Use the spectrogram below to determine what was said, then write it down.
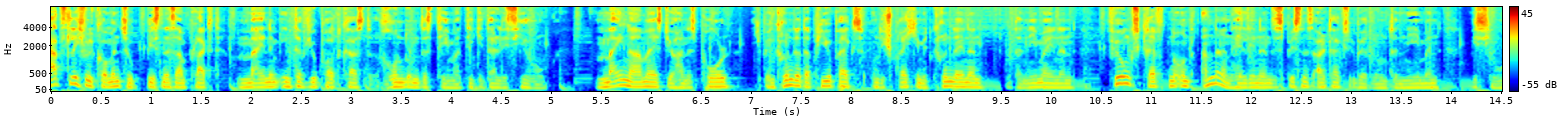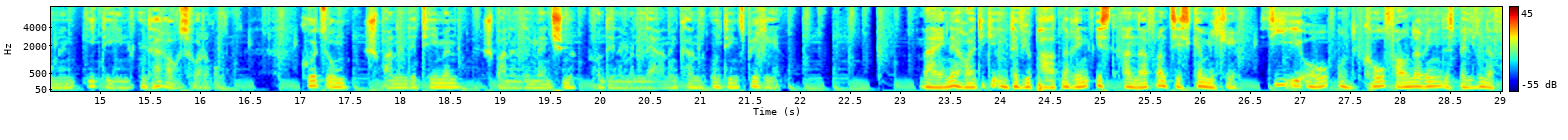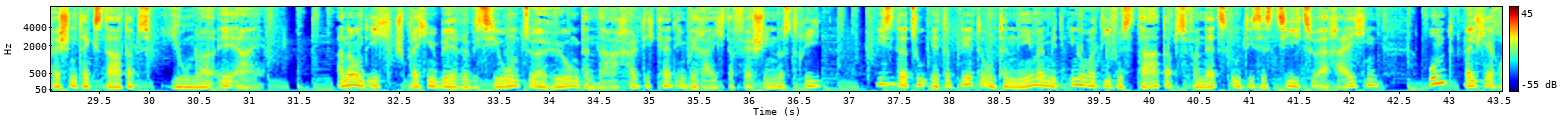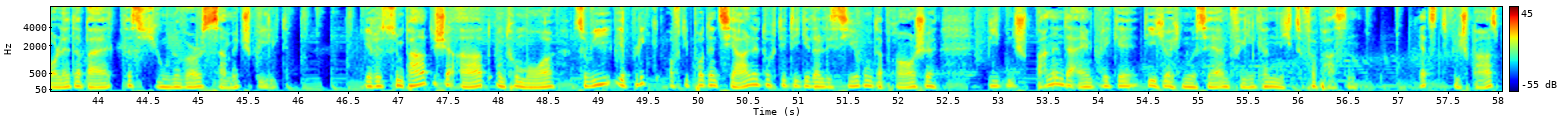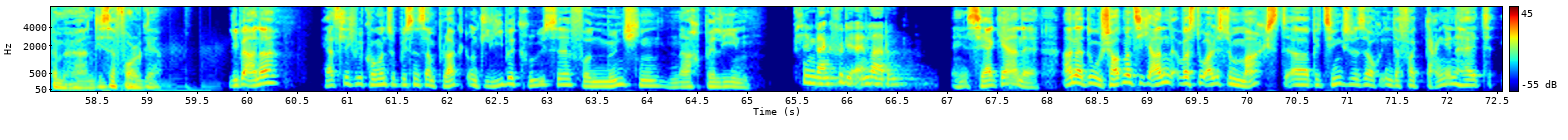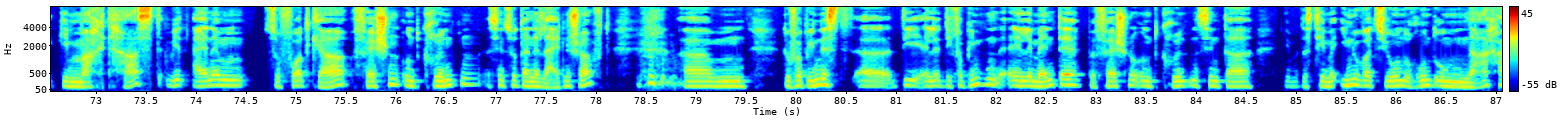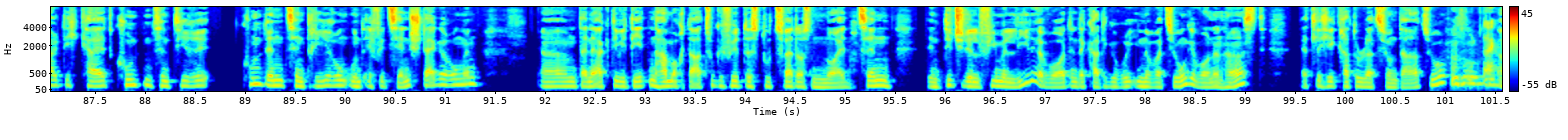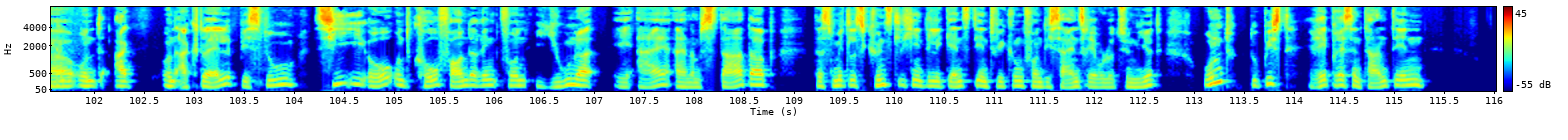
Herzlich willkommen zu Business Unplugged, meinem Interview-Podcast rund um das Thema Digitalisierung. Mein Name ist Johannes Pohl, ich bin Gründer der PioPax und ich spreche mit GründerInnen, UnternehmerInnen, Führungskräften und anderen Heldinnen des Businessalltags über ihre Unternehmen, Visionen, Ideen und Herausforderungen. Kurzum, spannende Themen, spannende Menschen, von denen man lernen kann und inspirieren. Meine heutige Interviewpartnerin ist Anna Franziska Michel. CEO und Co-Founderin des Berliner Fashion-Tech-Startups Juna AI. Anna und ich sprechen über ihre Vision zur Erhöhung der Nachhaltigkeit im Bereich der Fashion-Industrie, wie sie dazu etablierte Unternehmen mit innovativen Startups vernetzt, um dieses Ziel zu erreichen und welche Rolle dabei das Universe Summit spielt. Ihre sympathische Art und Humor sowie Ihr Blick auf die Potenziale durch die Digitalisierung der Branche bieten spannende Einblicke, die ich euch nur sehr empfehlen kann, nicht zu verpassen. Jetzt viel Spaß beim Hören dieser Folge. Liebe Anna, herzlich willkommen zu Business Unplugged und liebe Grüße von München nach Berlin. Vielen Dank für die Einladung. Sehr gerne. Anna, du, schaut man sich an, was du alles so machst, äh, beziehungsweise auch in der Vergangenheit gemacht hast, wird einem sofort klar, Fashion und Gründen sind so deine Leidenschaft. ähm, du verbindest äh, die, die verbindenden Elemente bei Fashion und Gründen sind da immer das Thema Innovation rund um Nachhaltigkeit, Kundenzentrierung und Effizienzsteigerungen. Ähm, deine Aktivitäten haben auch dazu geführt, dass du 2019 den Digital Female Leader Award in der Kategorie Innovation gewonnen hast. Herzliche Gratulation dazu. Danke. Äh, und, und aktuell bist du CEO und Co-Founderin von Juna AI, einem Startup, das mittels künstlicher Intelligenz die Entwicklung von Designs revolutioniert. Und du bist Repräsentantin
